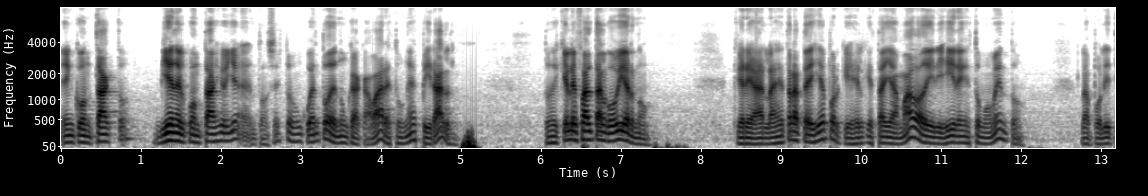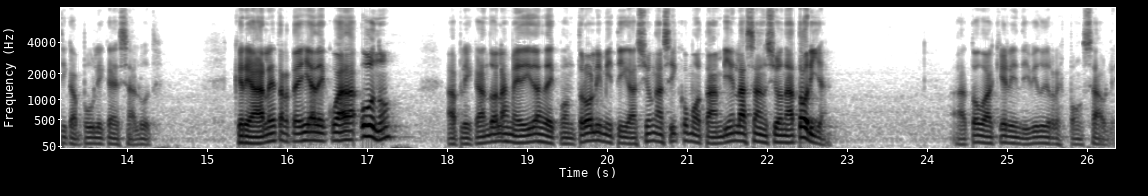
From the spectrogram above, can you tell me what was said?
en contacto, viene el contagio. Entonces esto es un cuento de nunca acabar, esto es una espiral. Entonces, ¿qué le falta al gobierno? Crear las estrategias porque es el que está llamado a dirigir en estos momentos la política pública de salud. Crear la estrategia adecuada, uno, aplicando las medidas de control y mitigación, así como también la sancionatoria a todo aquel individuo irresponsable.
